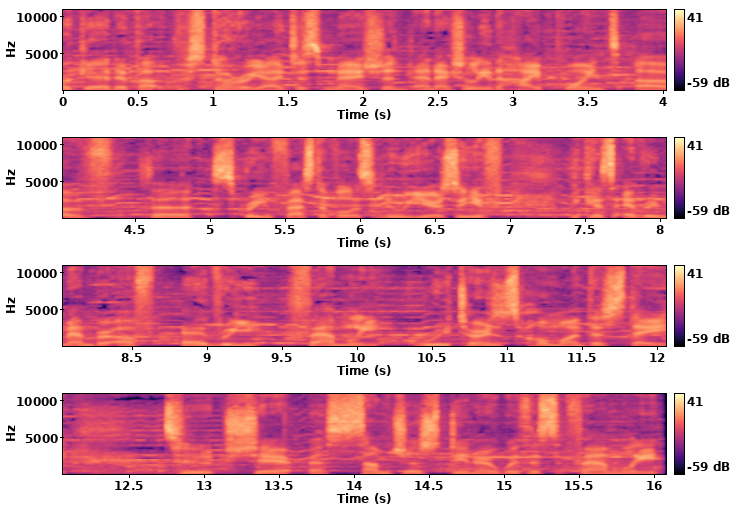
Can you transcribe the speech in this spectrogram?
Forget about the story I just mentioned, and actually the high point of the Spring Festival is New Year's Eve, because every member of every family returns home on this day to share a sumptuous dinner with his family.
